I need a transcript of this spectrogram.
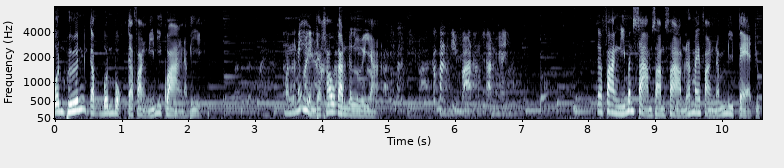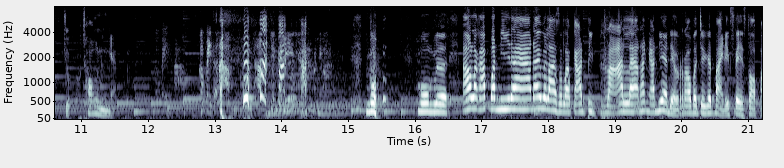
บนพื้นกับบนบกแต่ฝั่งนี้มีกวางนะพี่ มันไม่เห็นจะเข้ากันเลยอะก็มันสีฟ้าทั้งชั้นไง แต่ฝั่งนี้มัน3 3 3แล้วทำไมฝั่งนั้นมันมี8อยู่จุดช่องหนึ่งเนี่ยก็ไปถามคนทำเจเนเรชันมาดิงงงงเลยเอาละครับวันนี้นะได้เวลาสำหรับการปิดร้านแล้วถ้างั้นเนี่ยเดี๋ยวเรามาเจอกันใหม่ในเฟสต่อไป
